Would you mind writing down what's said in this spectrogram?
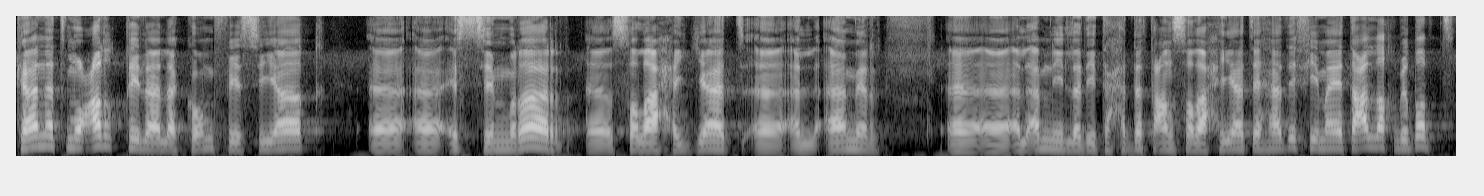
كانت معرقلة لكم في سياق آه، آه، استمرار آه، صلاحيات الآمر الامني الذي تحدثت عن صلاحياته هذه فيما يتعلق بضبط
